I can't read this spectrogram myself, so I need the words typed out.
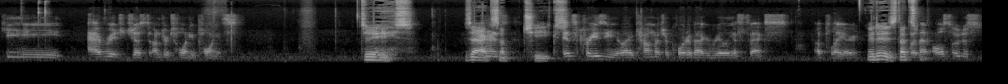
he averaged just under 20 points. Jeez. Zach's up cheeks. It's crazy, like how much a quarterback really affects a player. It is. That's but that also just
